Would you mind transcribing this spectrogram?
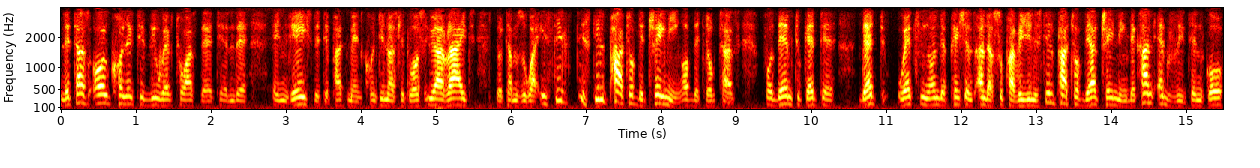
let us all collectively work towards that and uh, engage the department continuously. Because you are right, Dr. Mzukwa, it's still, it's still part of the training of the doctors for them to get uh, that working on the patients under supervision is still part of their training. They can't exit and go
